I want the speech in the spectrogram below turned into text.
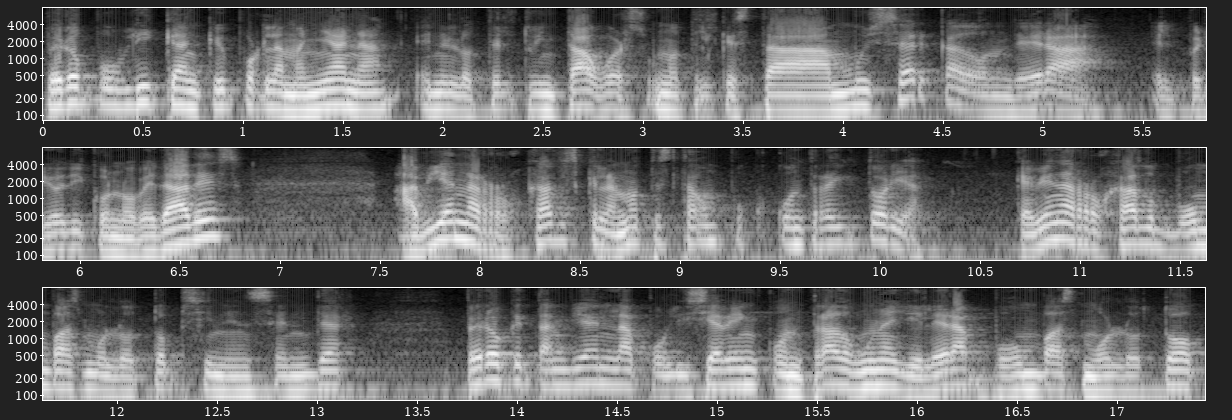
pero publican que hoy por la mañana en el Hotel Twin Towers, un hotel que está muy cerca donde era el periódico Novedades, habían arrojado, es que la nota estaba un poco contradictoria, que habían arrojado bombas Molotov sin encender, pero que también la policía había encontrado en una hielera bombas Molotov.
